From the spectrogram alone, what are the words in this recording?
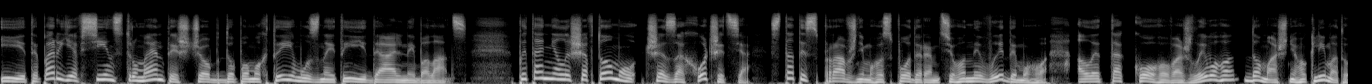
І тепер є всі інструменти, щоб допомогти йому знайти ідеальний баланс. Питання лише в тому, чи захочеться стати справжнім господарем цього невидимого, але такого важливого домашнього клімату.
